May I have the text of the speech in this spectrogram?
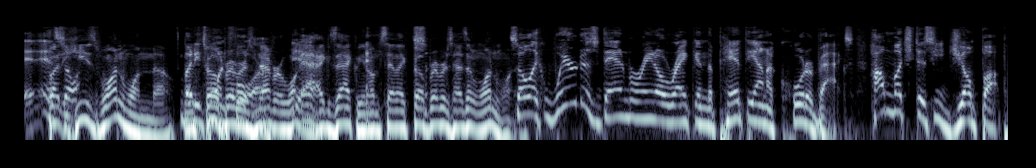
and But so, he's won one though. But Like, he's Philip won Rivers four. never won. Yeah. Yeah. exactly. You know what I'm saying? Like Philip Rivers hasn't won one. So, like, where does Dan Marino rank in the pantheon of quarterbacks? How much does he jump up?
